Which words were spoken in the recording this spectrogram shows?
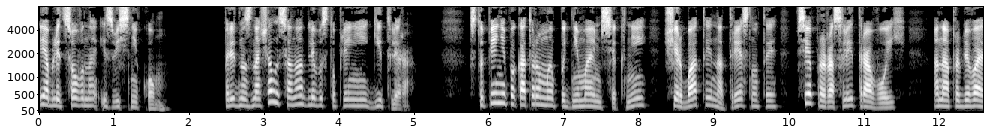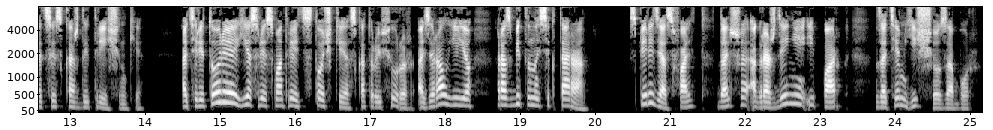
и облицована известняком. Предназначалась она для выступлений Гитлера. Ступени, по которым мы поднимаемся к ней, щербатые, натреснутые, все проросли травой. Она пробивается из каждой трещинки. А территория, если смотреть с точки, с которой фюрер озирал ее, разбита на сектора. Спереди асфальт, дальше ограждение и парк, затем еще забор.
